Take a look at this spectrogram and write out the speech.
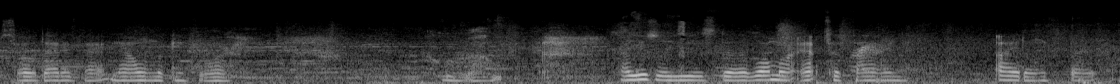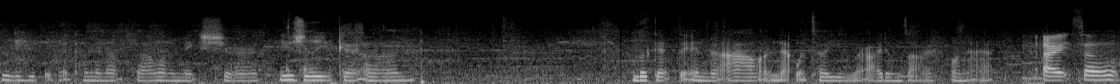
So that is that. Now I'm looking for. I usually use the Walmart app to find items, but hula hoop isn't coming up, so I want to make sure. Usually you can um, look at the end of the aisle and that will tell you where items are on the app. Alright, so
